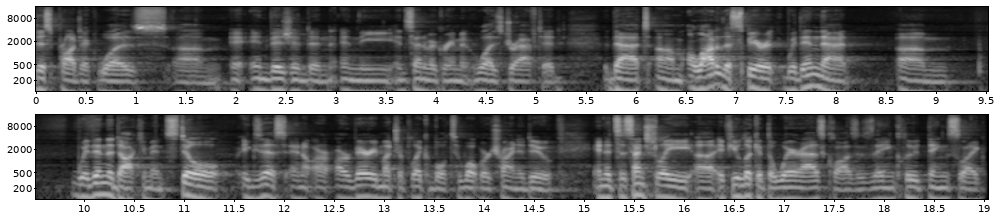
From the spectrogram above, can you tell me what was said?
this project was um, envisioned and, and the incentive agreement was drafted, that um, a lot of the spirit within that um, within the document still exists and are, are very much applicable to what we're trying to do. And it's essentially, uh, if you look at the whereas clauses, they include things like,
